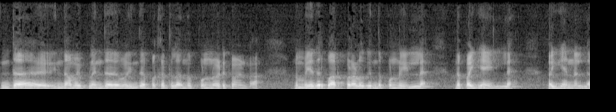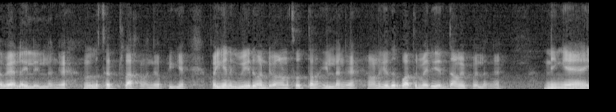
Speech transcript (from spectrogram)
இந்த இந்த அமைப்பில் இந்த இந்த பக்கத்தில் அந்த பொண்ணு எடுக்க வேண்டாம். நம்ம எதிர்பார்க்குற அளவுக்கு இந்த பொண்ணு இல்லை இந்த பையன் இல்லை. பையன் நல்ல வேலையில் இல்லைங்க. நல்ல செட்டில் ஆகணுங்க பையன். பையனுக்கு வீடு வண்டி வாங்கின சொத்தெல்லாம் இல்லைங்க. அவனுக்கு எதிர்பார்த்த மாரி எந்த அமைப்பும் இல்லைங்க. நீங்கள்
